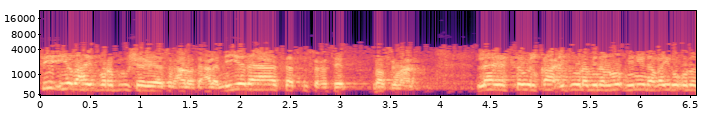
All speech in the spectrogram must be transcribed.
Tii iyada ahayd bu rabbi u sheegaya subxana wa tacala niyadaasaad ku socoteen saas way macana laa yastawi alqaaciduuna min almu'miniina gayru uli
